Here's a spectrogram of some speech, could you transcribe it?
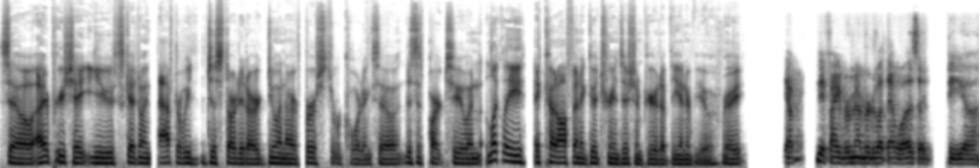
So I appreciate you scheduling after we just started our doing our first recording. So this is part two. And luckily it cut off in a good transition period of the interview, right? Yep. If I remembered what that was, I'd be uh,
